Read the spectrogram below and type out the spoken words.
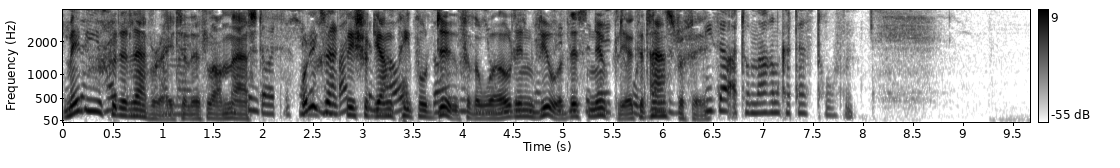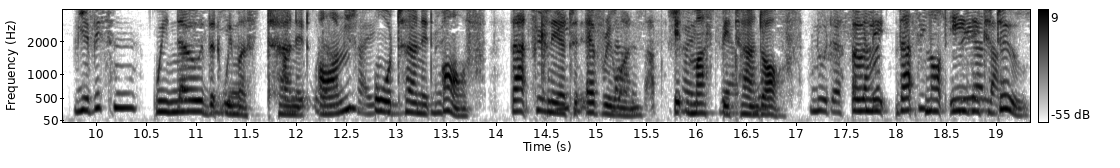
Maybe you could elaborate a little on that. What exactly should young people do for the world in view of this nuclear catastrophe? We know that we must turn it on or turn it off. That's clear to everyone. It must be turned off. Only that's not easy to do.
